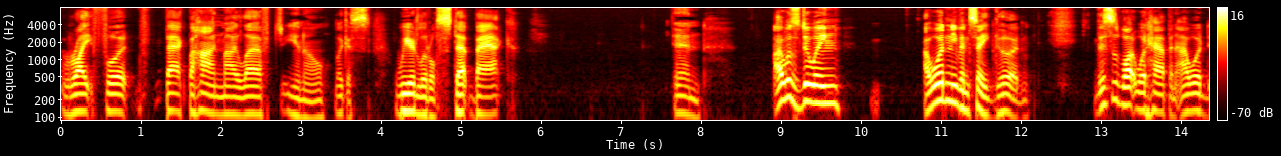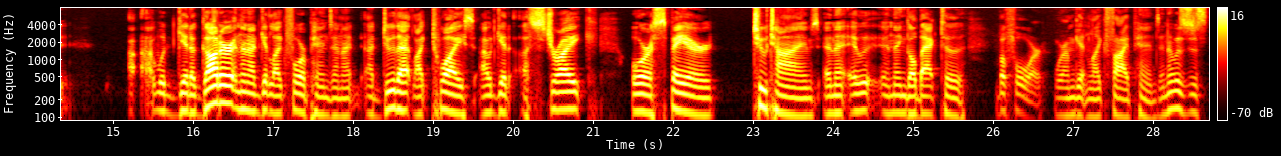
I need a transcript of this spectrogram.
right foot back behind my left, you know, like a s- weird little step back. And I was doing, I wouldn't even say good. This is what would happen. I would, I- would get a gutter and then I'd get like four pins and I'd, I'd do that like twice. I would get a strike or a spare two times and then it, and then go back to before where I'm getting like five pins. And it was just,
